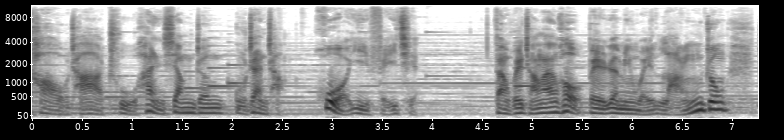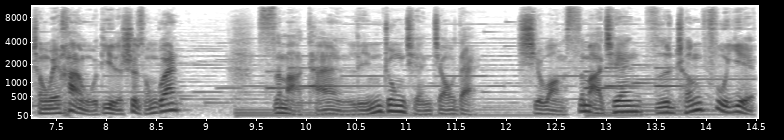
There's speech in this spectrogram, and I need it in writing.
考察楚汉相争古战场，获益匪浅。返回长安后，被任命为郎中，成为汉武帝的侍从官。司马谈临终前交代，希望司马迁子承父业，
